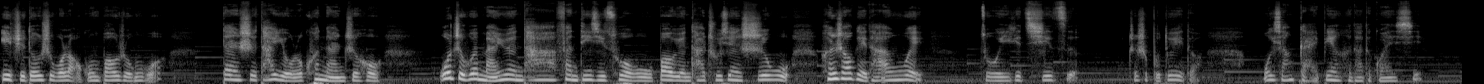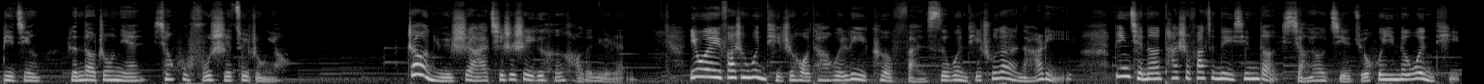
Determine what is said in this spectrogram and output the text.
一直都是我老公包容我，但是他有了困难之后。我只会埋怨他犯低级错误，抱怨他出现失误，很少给他安慰。作为一个妻子，这是不对的。我想改变和他的关系，毕竟人到中年，相互扶持最重要。赵女士啊，其实是一个很好的女人，因为发生问题之后，她会立刻反思问题出在了哪里，并且呢，她是发自内心的想要解决婚姻的问题。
